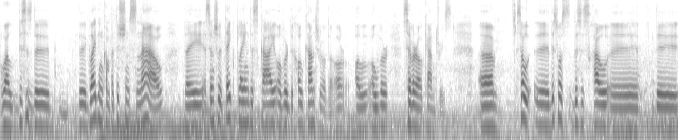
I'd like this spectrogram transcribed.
well, this is the the gliding competitions now. They essentially take place in the sky over the whole country or, or, or over several countries. Um, so uh, this was this is how uh, the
